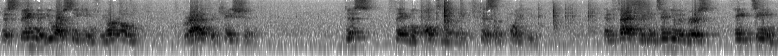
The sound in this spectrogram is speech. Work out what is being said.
This thing that you are seeking for your own gratification, this thing will ultimately disappoint you. In fact, we continue in verse 18.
